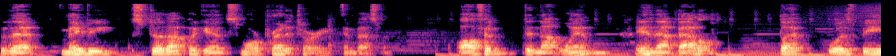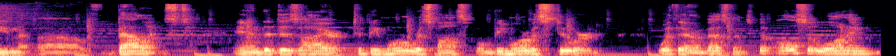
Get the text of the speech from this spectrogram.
that maybe stood up against more predatory investment. Often did not win in that battle, but was being uh, balanced in the desire to be more responsible, and be more of a steward with their investments, but also wanting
